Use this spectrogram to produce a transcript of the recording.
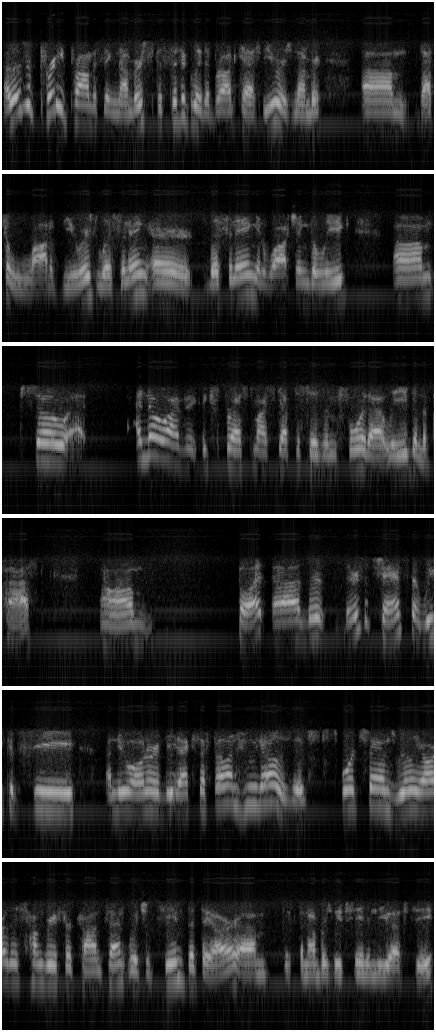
Now, those are pretty promising numbers, specifically the broadcast viewers number. Um, that's a lot of viewers listening or listening and watching the league. Um, so I know I've expressed my skepticism for that league in the past, um, but uh, there, there's a chance that we could see a new owner of the XFL, and who knows if sports fans really are this hungry for content, which it seems that they are um, with the numbers we've seen in the UFC.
